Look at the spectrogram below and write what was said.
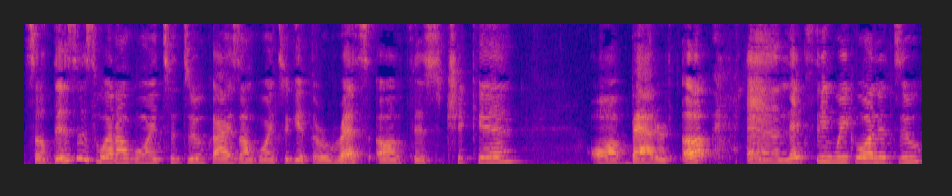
So this is what I'm going to do, guys. I'm going to get the rest of this chicken all battered up. And next thing we're going to do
